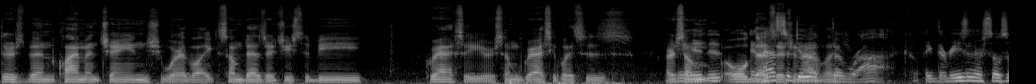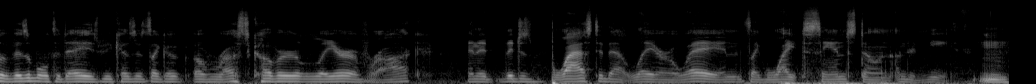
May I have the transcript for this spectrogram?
there's been climate change where like some deserts used to be grassy or some grassy places or some it, it, old it deserts has to do with not the rock. Like the reason they're so so visible today is because it's like a, a rust cover layer of rock, and it they just blasted that layer away, and it's like white sandstone underneath, mm,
